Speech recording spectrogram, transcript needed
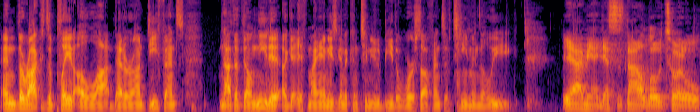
And the Rockets have played a lot better on defense. Not that they'll need it if Miami's going to continue to be the worst offensive team in the league. Yeah, I mean, I guess it's not a low total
